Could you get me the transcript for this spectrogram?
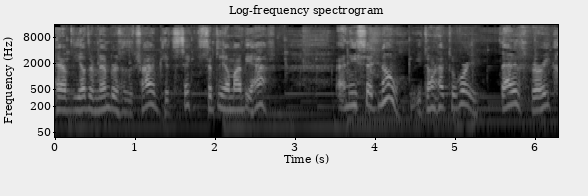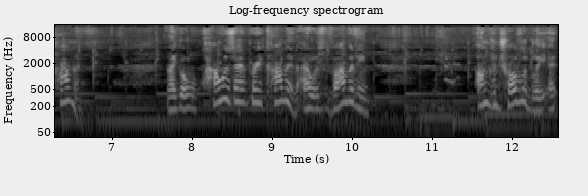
have the other members of the tribe get sick simply on my behalf. And he said, No, you don't have to worry. That is very common. And I go, How is that very common? I was vomiting uncontrollably at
